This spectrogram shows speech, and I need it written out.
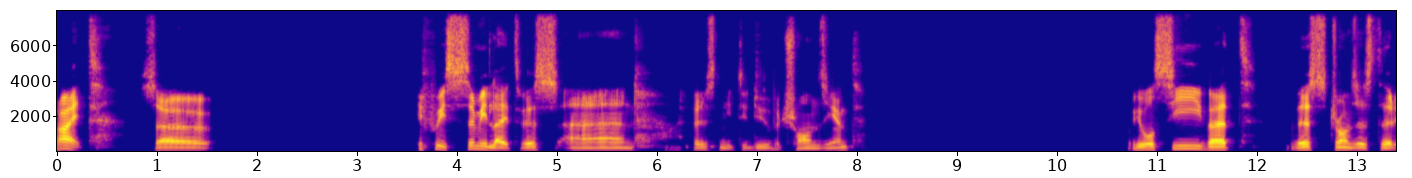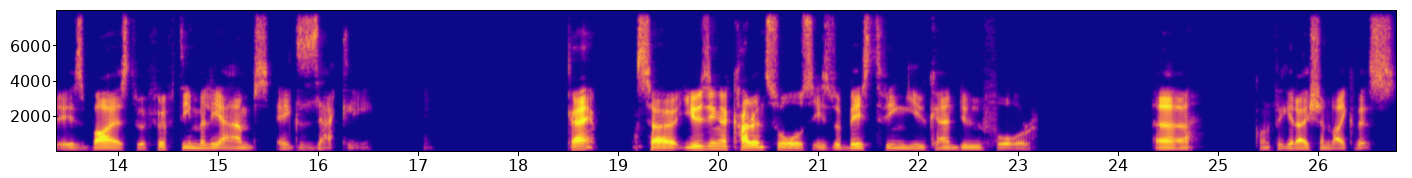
Right, so if we simulate this and I first need to do the transient, we will see that this transistor is biased with 50 milliamps exactly. Okay, so using a current source is the best thing you can do for a configuration like this.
